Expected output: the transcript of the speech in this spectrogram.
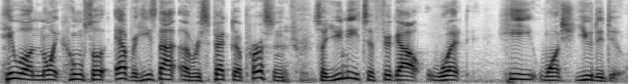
He will anoint whomsoever. He's not a respecter of person. right. So, you need to figure out what He wants you to do.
